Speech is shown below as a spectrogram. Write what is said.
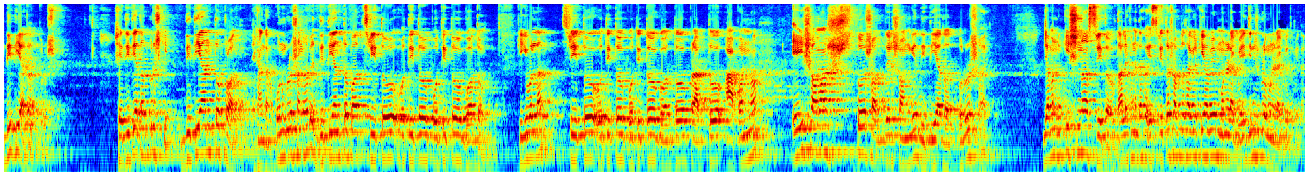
দ্বিতীয় তৎপুরুষ। সেই দ্বিতীয় তৎপুরুষ কি? দ্বিতীয়ান্ত পদ। এখানে দেখো কোনগুলোর সঙ্গে হবে? দ্বিতীয়ান্ত পদ, শ্রিত, অতীত, পতিত গত কি কি বললাম? শ্রিত, অতীত, পতিত, গত, প্রাপ্ত, আপন্ন। এই সমস্ত শব্দের সঙ্গে দ্বিতীয় তৎপুরুষ হয়। যেমন কৃষ্ণ স্মৃত তাহলে এখানে দেখো স্মৃত শব্দ থাকলে কী হবে? মনে রাখবে। এই জিনিসগুলো মনে রাখবে তুমি। দেখ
